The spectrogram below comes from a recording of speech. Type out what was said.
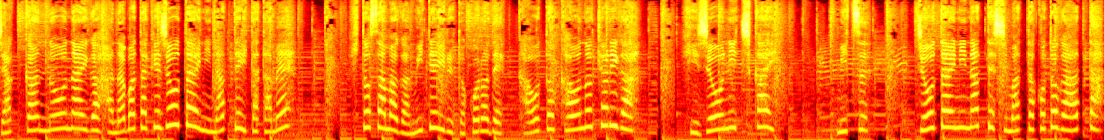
若干脳内が花畑状態になっていたため人様が見ているところで顔と顔の距離が非常に近い密状態になってしまったことがあった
